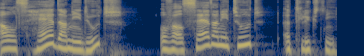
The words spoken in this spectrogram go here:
Als hij dat niet doet, of als zij dat niet doet, het lukt niet.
